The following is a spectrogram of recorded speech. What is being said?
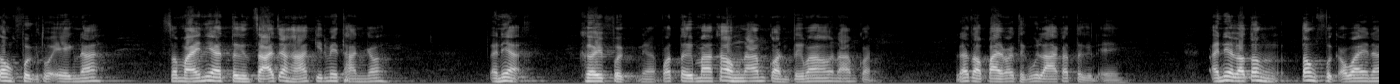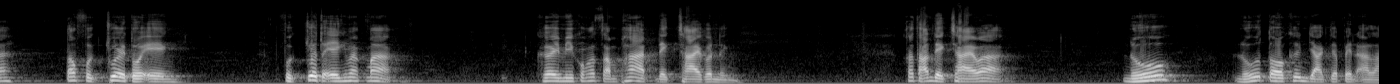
ต้องฝึกตัวเองนะ สมัยเนี่ยตื่นสายจะหากินไม่ทันก็อันเนี้ยเคยฝึกเนี่ยพอตื่นมาเข้าห้องน้ำก่อน ตื่นมาเข้าห้องน้ำก่อน แล้วต่อไปพอถึงเวลาก็ตื่นเอง อันนี้เราต้องต้องฝึกเอาไว้นะ ต้องฝึกช่วยตัวเอง ฝึกช่วยตัวเองมาก ๆ เคยมีคนเขาสัมภาษณ์เด็กชายคนหนึ่งเขาถามเด็กชายว่า หนู หนูโตขึ้นอยากจะเป็นอะไร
